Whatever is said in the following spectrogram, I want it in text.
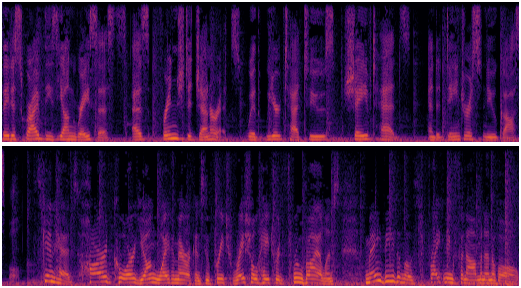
They describe these young racists as fringe degenerates with weird tattoos, shaved heads, and a dangerous new gospel. Skinheads, hardcore young white Americans who preach racial hatred through violence, may be the most frightening phenomenon of all.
